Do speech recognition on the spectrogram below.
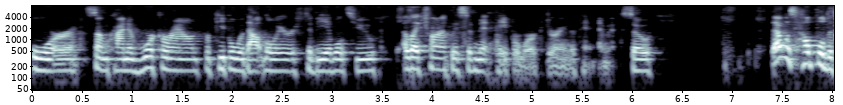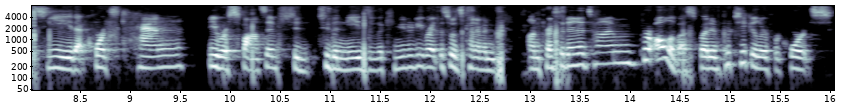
or some kind of workaround for people without lawyers to be able to electronically submit paperwork during the pandemic. So that was helpful to see that courts can be responsive to, to the needs of the community, right? This was kind of an unprecedented time for all of us, but in particular for courts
